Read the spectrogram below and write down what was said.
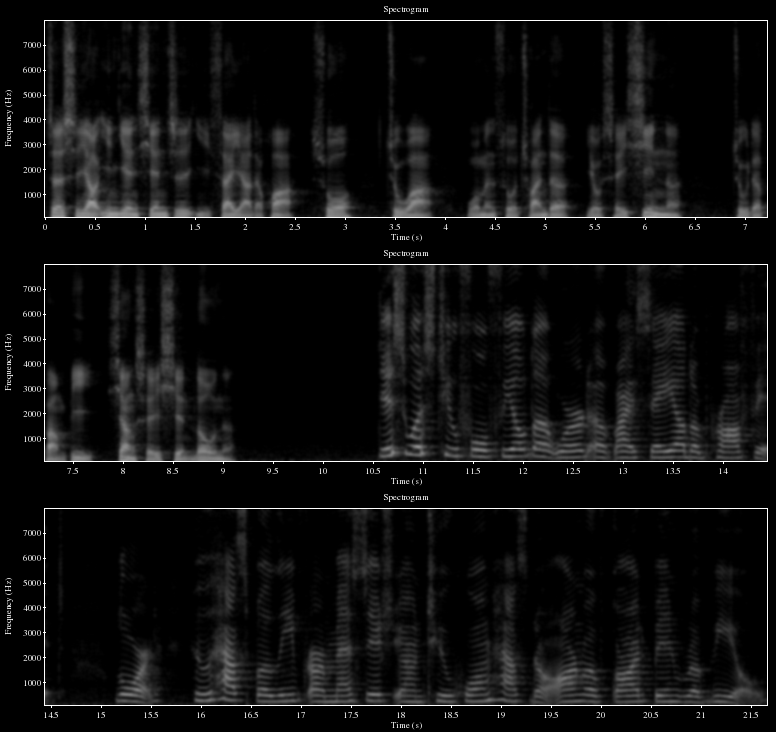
这是要应验先知以赛亚的话，说：“主啊，我们所传的有谁信呢？主的膀臂向谁显露呢？” This was to fulfill the word of Isaiah the prophet. Lord, who has believed our message and to whom has the arm of God been revealed?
